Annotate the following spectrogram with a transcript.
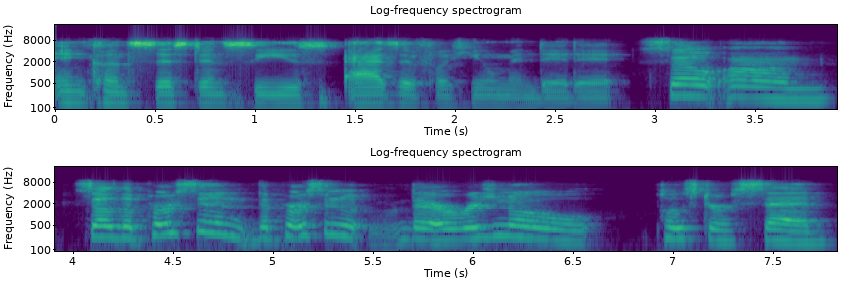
inconsistencies as if a human did it. So um so the person the person the original poster said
